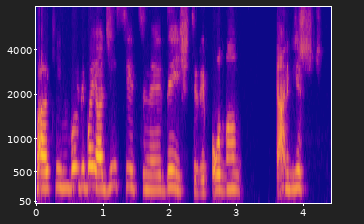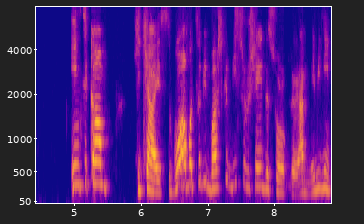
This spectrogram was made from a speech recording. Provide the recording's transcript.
erkeğin böyle bayağı cinsiyetini değiştirip ondan yani bir intikam hikayesi bu ama tabii başka bir sürü şeyi de sorguluyor. Yani ne bileyim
